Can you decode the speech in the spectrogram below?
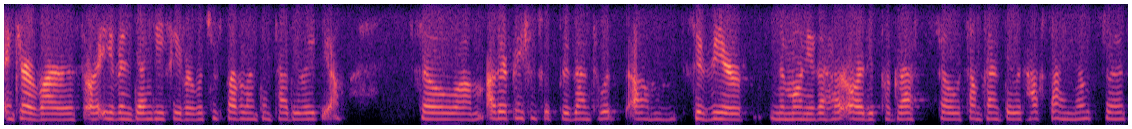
enterovirus or even dengue fever, which is prevalent in Saudi Arabia. So um, other patients would present with um, severe pneumonia that had already progressed. So sometimes they would have cyanosis,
